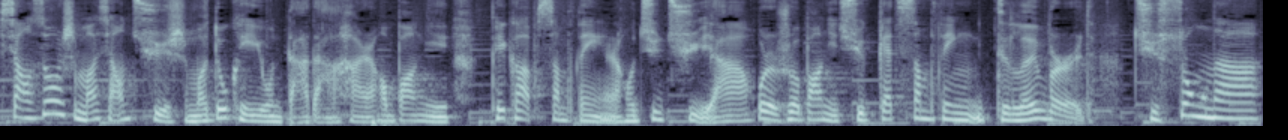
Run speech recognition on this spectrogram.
想送什么想取什么都可以用达达哈，然后帮你 pick up something，然后去取呀，或者说帮你去 get something delivered，去送呢，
